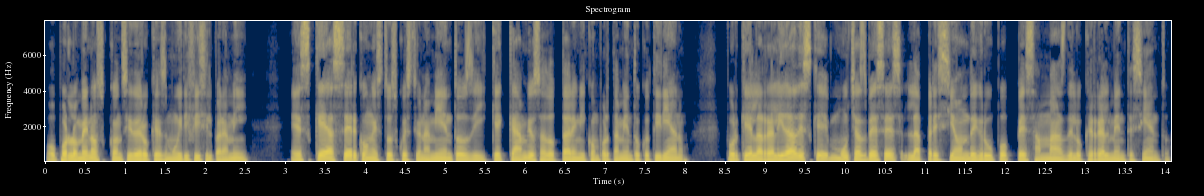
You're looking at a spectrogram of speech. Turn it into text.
o por lo menos considero que es muy difícil para mí, es qué hacer con estos cuestionamientos y qué cambios adoptar en mi comportamiento cotidiano, porque la realidad es que muchas veces la presión de grupo pesa más de lo que realmente siento.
